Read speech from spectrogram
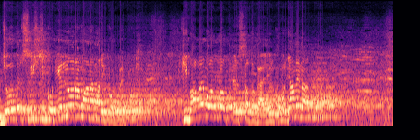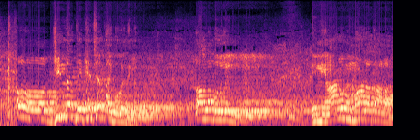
যে ওদের সৃষ্টি করিয়েন না, ওরা মারামারি করবে। কীভাবে বলল? ফেরেস্তা তো গায়েবের খবর জানে না। ও, জিনদের দেখেছে, তাই বলে দিল তো আল্লাহ বললেন আলম আলম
